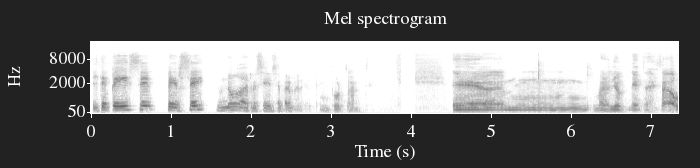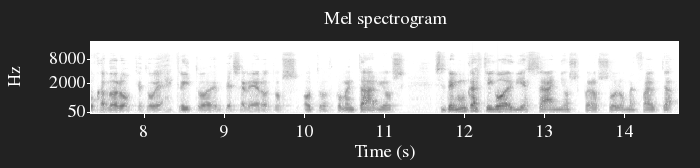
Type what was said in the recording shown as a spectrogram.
El TPS per se no da residencia permanente. Importante. Eh, bueno, yo mientras estaba buscando lo que tú habías escrito, empecé a leer otros, otros comentarios. Si tengo un castigo de 10 años, pero solo me falta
